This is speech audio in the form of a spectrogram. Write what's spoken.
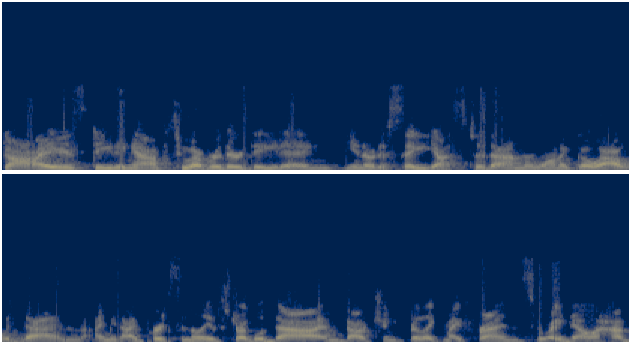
guys, dating apps, whoever they're dating, you know, to say yes to them or want to go out with them. I mean, I personally have struggled that. I'm vouching for like my friends who I know have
